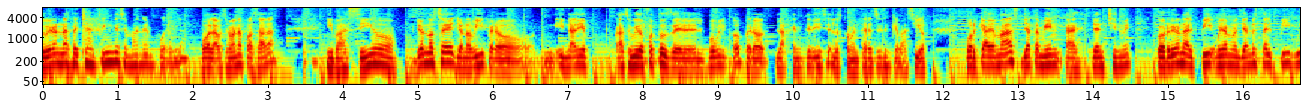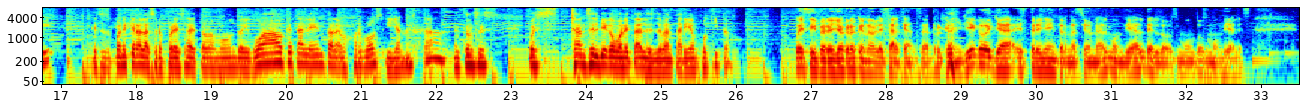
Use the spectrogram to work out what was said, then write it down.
tuvieron una fecha el fin de semana en Puebla o la semana pasada y vacío. Yo no sé, yo no vi, pero y nadie ha subido fotos del público, pero la gente dice, los comentarios dicen que vacío. Porque además, ya también, ah, ya en chisme, corrieron al pi, ya, no está el Piwi, que se supone que era la sorpresa de todo mundo y wow, qué talento, a la mejor voz y ya no está. Entonces, pues chance el Diego Boneta les levantaría un poquito. Pues sí, pero yo creo que no les alcanza, porque mi Diego ya estrella internacional mundial de los mundos mundiales.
